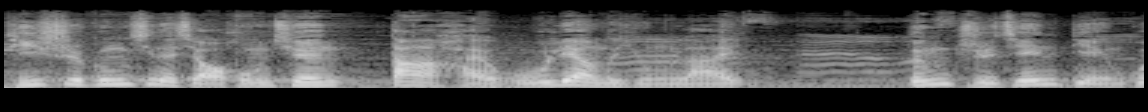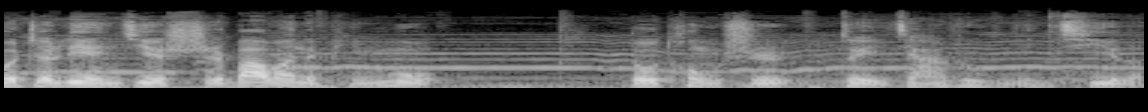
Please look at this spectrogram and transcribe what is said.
提示更新的小红圈大海无量的涌来，等指尖点过这链接十八万的屏幕，都痛失最佳入眠期了。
